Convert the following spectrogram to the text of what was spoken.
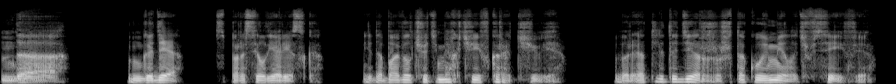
«Да». «Где?» — спросил я резко. И добавил чуть мягче и вкрадчивее. «Вряд ли ты держишь такую мелочь в сейфе.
